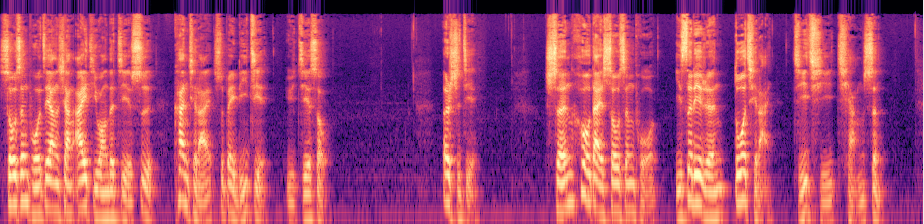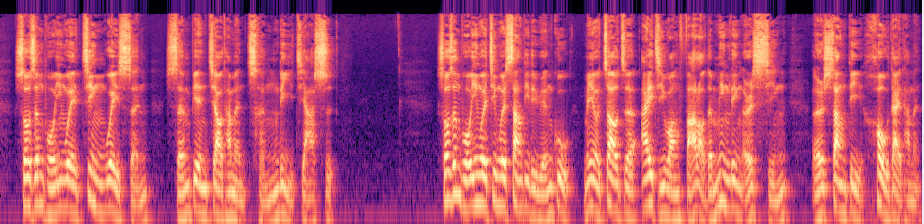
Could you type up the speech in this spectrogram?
收生婆这样向埃及王的解释看起来是被理解与接受。二十节，神后代收生婆，以色列人多起来，极其强盛。收生婆因为敬畏神，神便叫他们成立家室。收生婆因为敬畏上帝的缘故，没有照着埃及王法老的命令而行，而上帝厚待他们，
